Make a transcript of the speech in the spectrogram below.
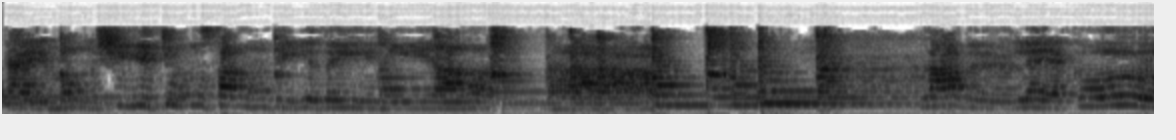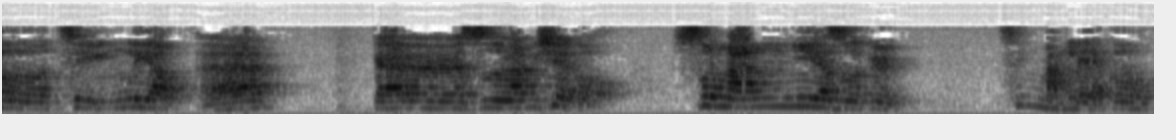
该梦西中上的人呀，哪个来个请了？啊，该是王写个，说忙也是个，请忙来个，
